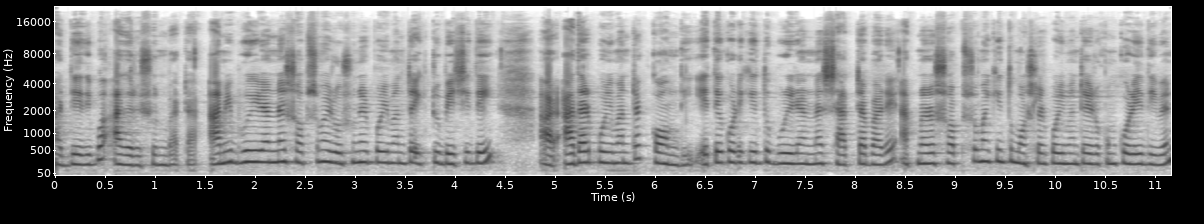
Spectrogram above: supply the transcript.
আর দিয়ে দিব আদা রসুন বাটা। আমি ভুঁড়ি রান্নায় সবসময় রসুনের পরিমাণটা একটু বেশি দিই আর আদার পরিমাণটা কম দিই। এতে করে কিন্তু বুড়ি রান্নার স্বাদটা বাড়ে। আপনারা সবসময় কিন্তু মশলার পরিমাণটা এরকম করেই দিবেন।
